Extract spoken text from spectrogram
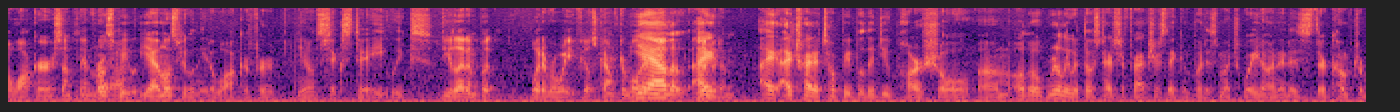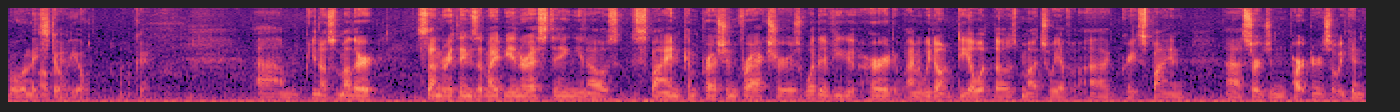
a walker or something? Yeah, most people, yeah, most people need a walker for you know six to eight weeks. Do you let them put whatever weight feels comfortable? Yeah, I, I, I, try to tell people to do partial. Um, although really with those types of fractures, they can put as much weight on it as they're comfortable, and they okay. still heal. Okay. Um, you know some other sundry things that might be interesting. You know, spine compression fractures. What have you heard? I mean, we don't deal with those much. We have uh, great spine uh, surgeon partners, so we can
